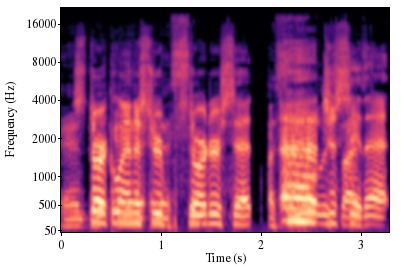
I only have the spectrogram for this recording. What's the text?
And Stark and a- and a Lannister sim- starter set. a ah, similarly Just say that.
